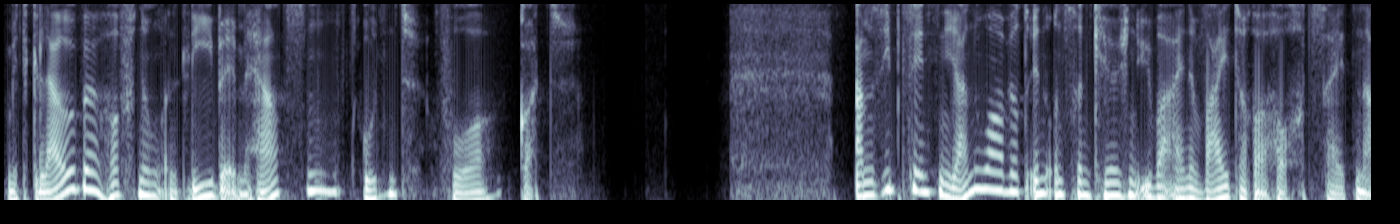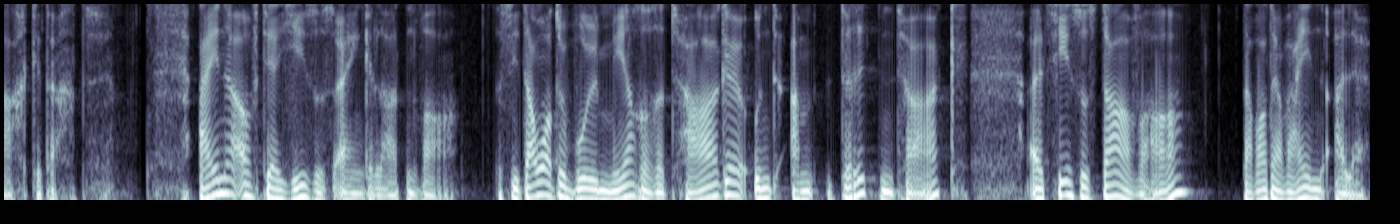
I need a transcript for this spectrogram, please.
mit Glaube, Hoffnung und Liebe im Herzen und vor Gott. Am 17. Januar wird in unseren Kirchen über eine weitere Hochzeit nachgedacht. Eine, auf der Jesus eingeladen war. Sie dauerte wohl mehrere Tage und am dritten Tag, als Jesus da war, da war der Wein alle,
